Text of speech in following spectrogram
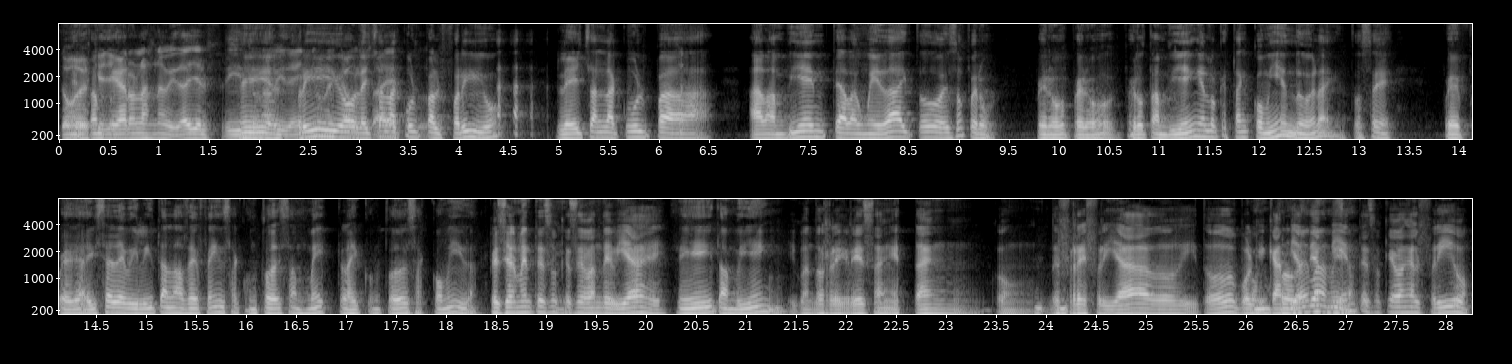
Todo es que llegaron las navidades y el frío. Sí, el frío, le echan la culpa al frío, le echan la culpa al ambiente, a la humedad y todo eso, pero, pero, pero, pero también es lo que están comiendo, ¿verdad? Entonces, pues, pues, ahí se debilitan las defensas con todas esas mezclas y con todas esas comidas. Especialmente esos que se van de viaje. Sí, también. Y cuando regresan están con resfriados y todo, porque cambian de ambiente, esos que van al frío.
